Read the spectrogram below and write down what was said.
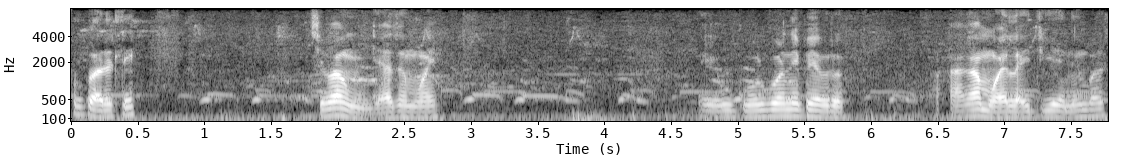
શું કરે છે? કેવા ઊંઘ્યા છે મોય? એવું ગોળ ગોળ નહીં ફેવરો. આગા મોય લઈ જઈએ એને બસ.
